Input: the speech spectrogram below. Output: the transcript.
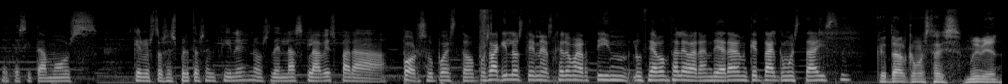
necesitamos que nuestros expertos en cine nos den las claves para... Por supuesto. Pues aquí los tienes, Jero Martín, Lucía González Barandearán. ¿Qué tal? ¿Cómo estáis? ¿Qué tal? ¿Cómo estáis? Muy bien.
